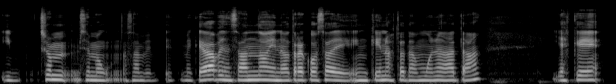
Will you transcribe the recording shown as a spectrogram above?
Y yo se me, o me, quedaba pensando en otra cosa de en qué no está tan buena data. Y es que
